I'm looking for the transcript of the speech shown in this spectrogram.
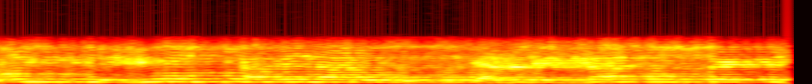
going to use Tamil Nadu as an example state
